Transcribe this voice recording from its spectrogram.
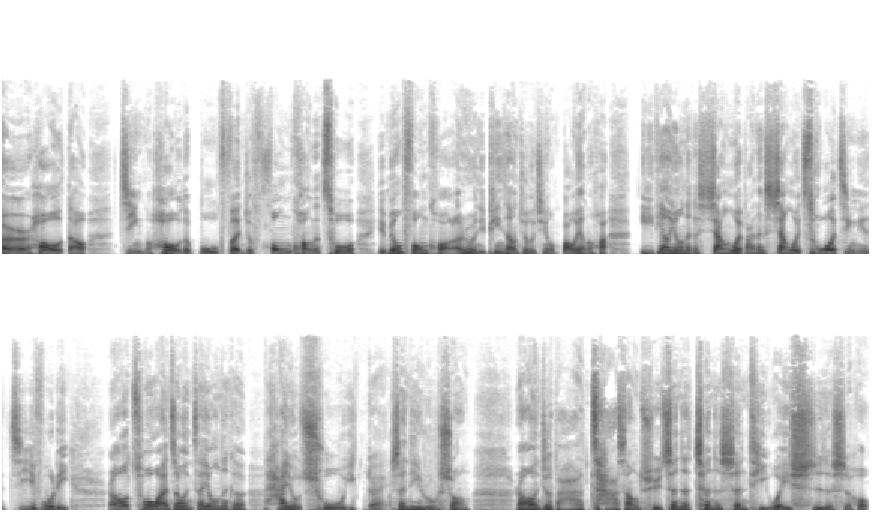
耳后到颈后的部分，就疯狂的搓，也不用疯狂了，如果你平常就已经有保养。的话，一定要用那个香味，把那个香味搓进你的肌肤里，然后搓完之后，你再用那个，它有出一对身体乳霜，然后你就把它擦上去，趁着趁着身体为湿的时候。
